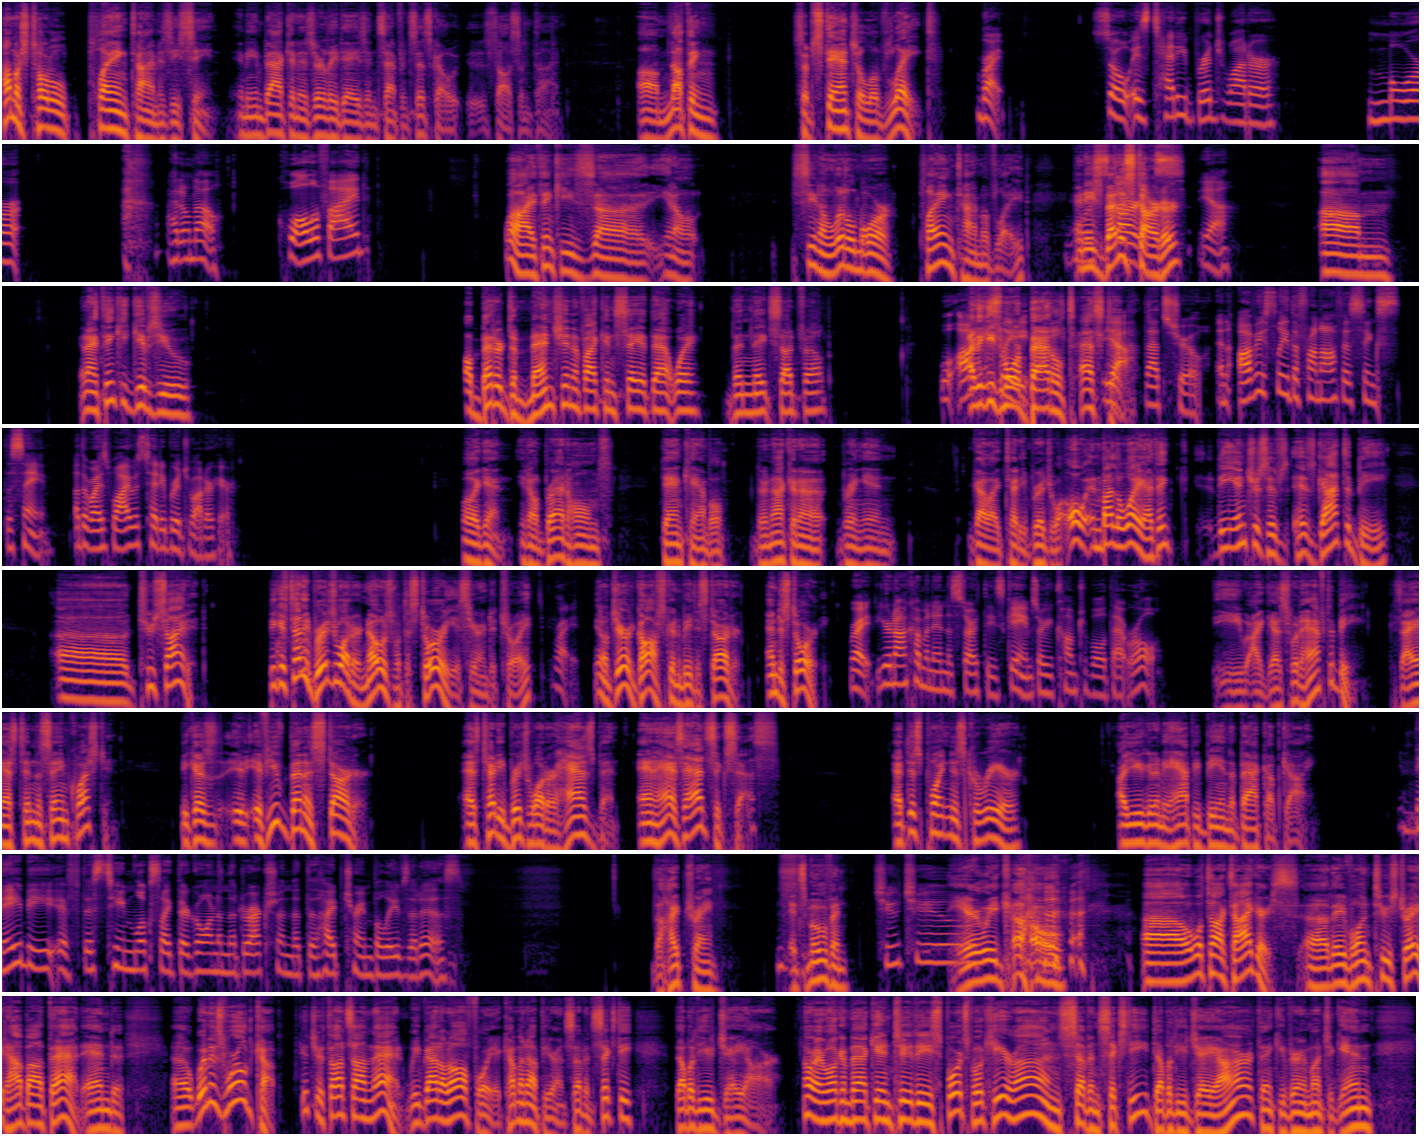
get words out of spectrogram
How much total playing time has he seen? I mean, back in his early days in San Francisco, saw some time. Um, nothing substantial of late. Right. So is Teddy Bridgewater more, I don't know, qualified? Well, I think he's, uh, you know, seen a little more playing time of late. And More he's been a starter. Yeah. Um, and I think he gives you a better dimension, if I can say it that way, than Nate Sudfeld. Well, I think he's more battle tested. Yeah, that's true. And obviously, the front office thinks the same. Otherwise, why was Teddy Bridgewater here? Well, again, you know, Brad Holmes, Dan Campbell, they're not going to bring in a guy like Teddy Bridgewater. Oh, and by the way, I think the interest has, has got to be uh, two sided because Teddy Bridgewater knows what the story is here in Detroit. Right. You know, Jared Goff's going to be the starter. End of story. Right. You're not coming in to start these games. Are you comfortable with that role? He, I guess, would have to be because I asked him the same question. Because if, if you've been a starter, as Teddy Bridgewater has been and has had success, at this point in his career, are you going to be happy being the backup guy? Maybe if this team looks like they're going in the direction that the hype train believes it is. The hype train, it's moving. Choo choo. Here we go. Uh, we'll talk Tigers. Uh, they've won two straight. How about that? And uh, Women's World Cup. Get your thoughts on that. We've got it all for you coming up here on 760 WJR. All right, welcome back into the sports book here on 760 WJR. Thank you very much again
